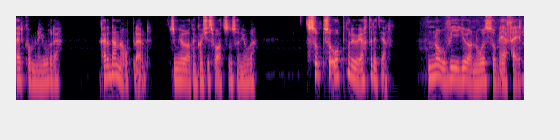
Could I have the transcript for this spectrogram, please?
vedkommende gjorde det? Hva er det den har opplevd som gjør at den kanskje svarte sånn som den gjorde? Så, så åpner du jo hjertet ditt igjen. Når vi gjør noe som er feil,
